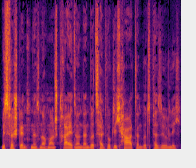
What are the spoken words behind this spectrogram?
Missverständnissen, auch mal ein Streit, sondern dann wird's halt wirklich hart, dann wird's persönlich.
